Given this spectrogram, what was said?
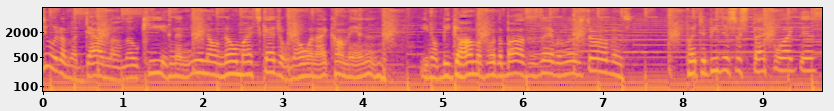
do it on the down low, low key, and then you know know my schedule, know when I come in, and you know be gone before the boss is there, before the store opens. But to be disrespectful like this,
